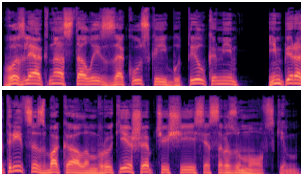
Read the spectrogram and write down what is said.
возле окна столы с закуской и бутылками, императрица с бокалом в руке, шепчущаяся с Разумовским.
